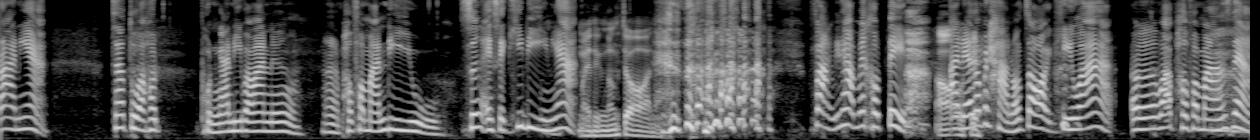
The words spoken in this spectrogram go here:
ราเนี่ยเจ้าตัวเขา ผลงานดีประมาณนึงอ่า performance ดีอยู่ ซึ่งไอเซ็กที่ดีเนี่ย หมายถึงน้องจอนะฝั่งที่ทำให้เขาติด อ๋ออัอันเนี้ยโอเค ต้องไปถามน้องจออีกทีว่า เออว่า performance เนี่ย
